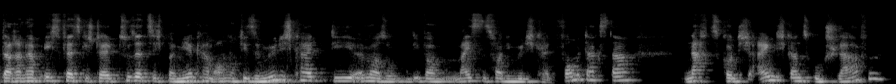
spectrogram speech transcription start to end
daran habe ich festgestellt, zusätzlich bei mir kam auch noch diese Müdigkeit, die immer so, die war, meistens war die Müdigkeit vormittags da. Nachts konnte ich eigentlich ganz gut schlafen,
